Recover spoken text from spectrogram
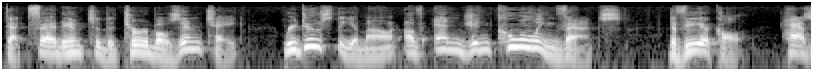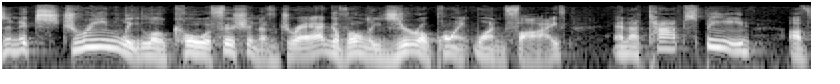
that fed into the turbo's intake reduced the amount of engine cooling vents. The vehicle has an extremely low coefficient of drag of only 0.15 and a top speed of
